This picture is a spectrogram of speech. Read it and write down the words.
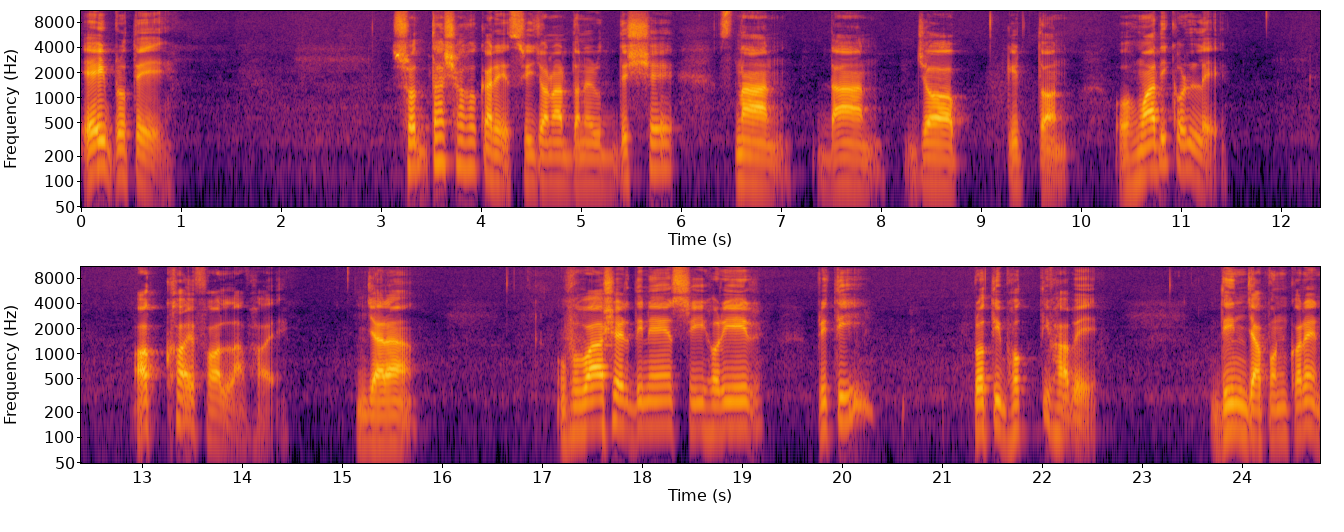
এই ব্রতে শ্রদ্ধা সহকারে শ্রী জনার্দনের উদ্দেশ্যে স্নান, দান, জপ, কীর্তন ও হোমাদি করলে অক্ষয় ফল লাভ হয়। যারা উপবাসের দিনে শ্রীহরির প্রীতি প্রতি ভক্তিভাবে দিন যাপন করেন,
